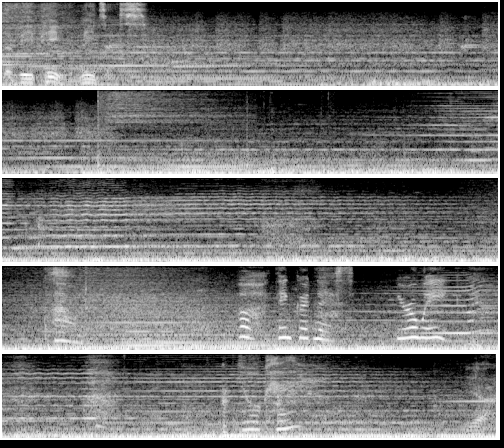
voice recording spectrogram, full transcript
The VP needs us. Cloud. Oh, thank goodness. You're awake. You okay? Yeah.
